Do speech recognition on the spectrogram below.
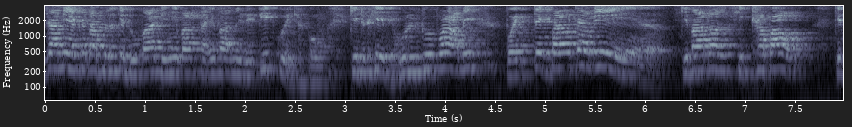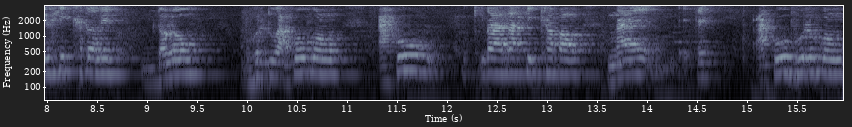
যে আমি একেটা ভুলকে দুবাৰ তিনিবাৰ চাৰিবাৰ আমি ৰিপিট কৰি থাকোঁ। কিন্তু সেই ভুলটোৰ পৰা আমি প্ৰত্যেকবাৰতে আমি কিবা এটা শিক্ষা পাওঁ কিন্তু শিক্ষাটো আমি নলওঁ ভুলটো আকৌ কৰোঁ আকৌ কিবা এটা শিক্ষা পাওঁ নাই আকৌ ভুলো কৰোঁ।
